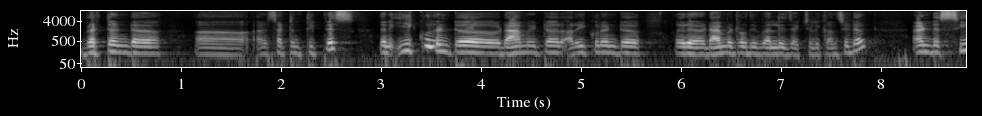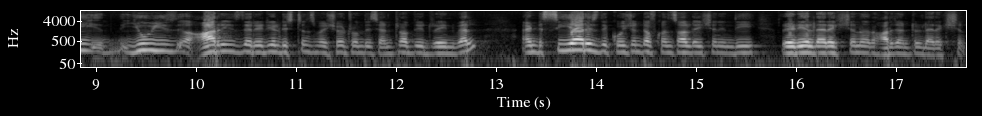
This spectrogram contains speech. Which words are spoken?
breadth and uh, uh, certain thickness. Then equivalent diameter or equivalent diameter of the well is actually considered. And C U is R is the radial distance measured from the center of the drain well. And CR is the coefficient of consolidation in the radial direction or horizontal direction.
